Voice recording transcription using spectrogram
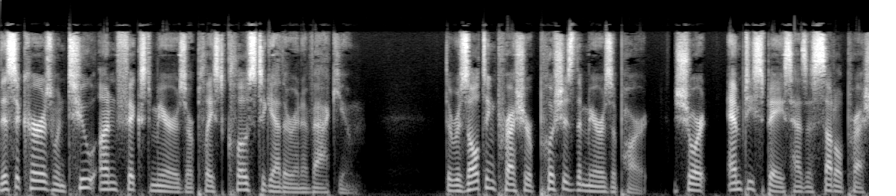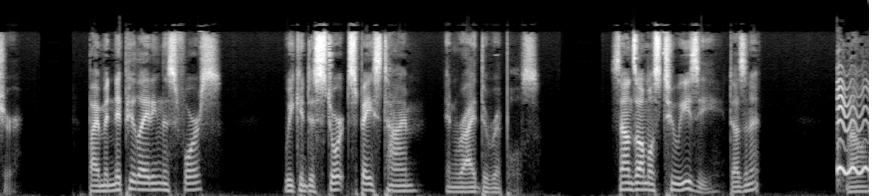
This occurs when two unfixed mirrors are placed close together in a vacuum. The resulting pressure pushes the mirrors apart. In short, empty space has a subtle pressure. By manipulating this force, we can distort space-time and ride the ripples. Sounds almost too easy, doesn't it? Well,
